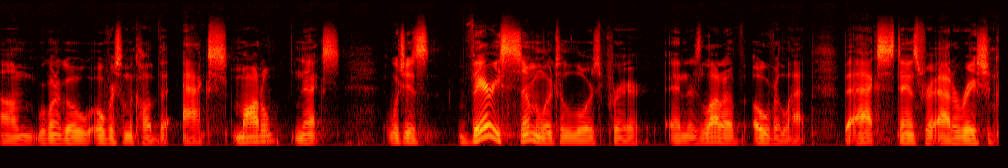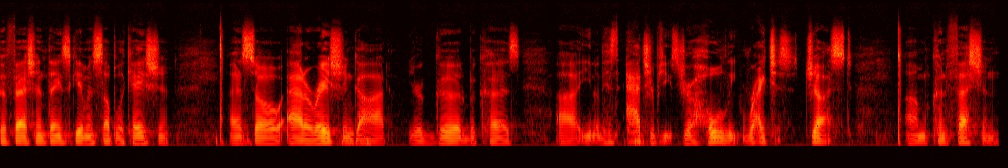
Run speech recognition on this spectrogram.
Um, we're going to go over something called the Acts model next, which is very similar to the Lord's Prayer, and there's a lot of overlap. But Acts stands for adoration, confession, thanksgiving, supplication. And so, adoration, God, you're good because uh, you know His attributes. You're holy, righteous, just. Um, confession,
